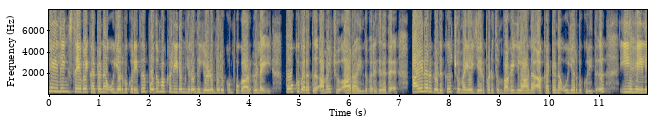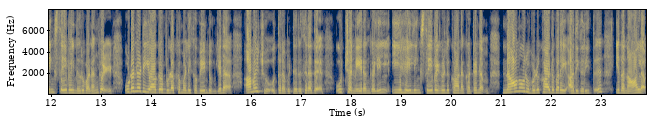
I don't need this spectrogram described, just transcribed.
ஹெய்லிங் சேவை கட்டண உயர்வு குறித்து பொதுமக்களிடம் இருந்து எழுந்திருக்கும் புகார்களை போக்குவரத்து அமைச்சு ஆராய்ந்து வருகிறது. பயனர்களுக்கு சுமையை ஏற்படுத்தும் வகையிலான அக்கட்டண உயர்வு குறித்து இ ஹெய்லிங் சேவை நிறுவனங்கள் உடனடியாக விளக்கமளிக்க வேண்டும் என அமைச்சு உத்தரவிட்டிருக்கிறது. உச்ச நேரங்களில் இ ஹெய்லிங் சேவைகளுக்கான கட்டணம் நானூறு விழுக்காடு வரை அதிகரித்து இதனால்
